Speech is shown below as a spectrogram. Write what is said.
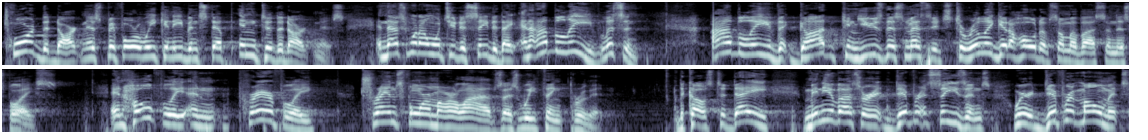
toward the darkness before we can even step into the darkness. And that's what I want you to see today. And I believe, listen, I believe that God can use this message to really get a hold of some of us in this place. And hopefully and prayerfully transform our lives as we think through it. Because today, many of us are at different seasons, we're at different moments,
